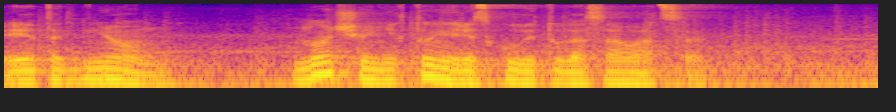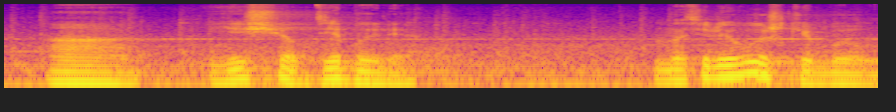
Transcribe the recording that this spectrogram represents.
И это днем. Ночью никто не рискует туда соваться. А еще где были? На телевышке был,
